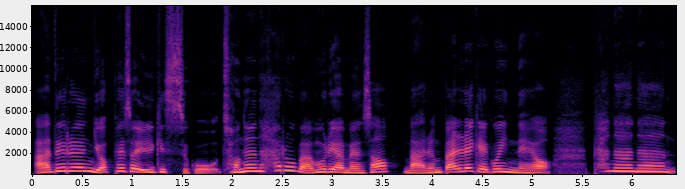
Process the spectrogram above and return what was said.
아들은 옆에서 일기 쓰고 저는 하루 마무리하면서 마른 빨래 개고 있네요. 편안한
